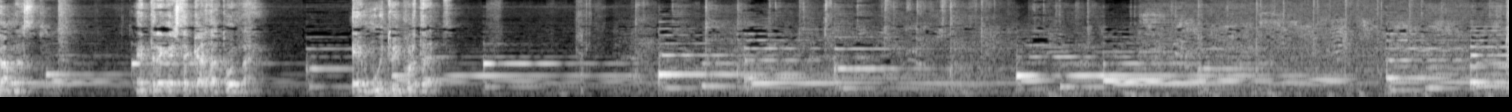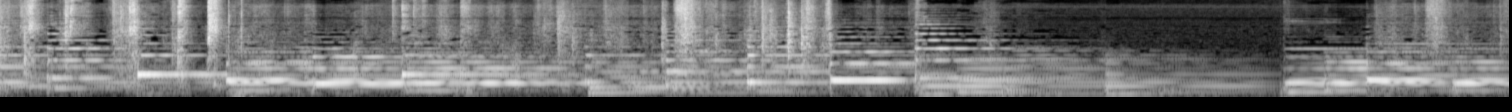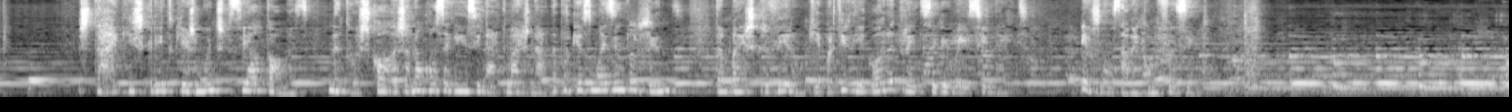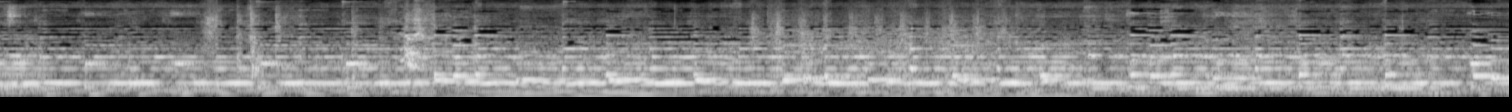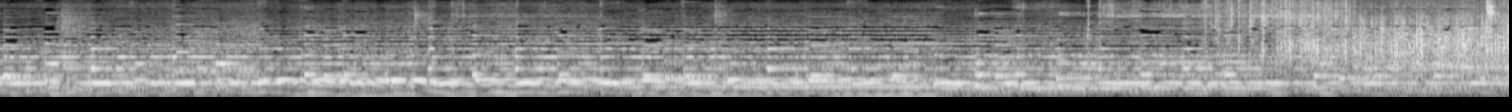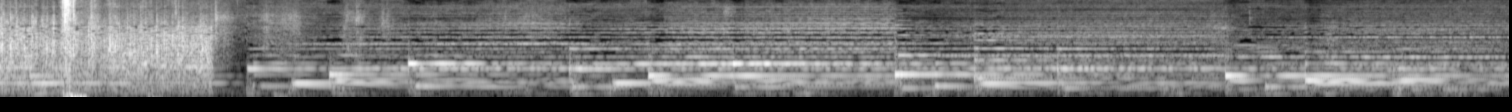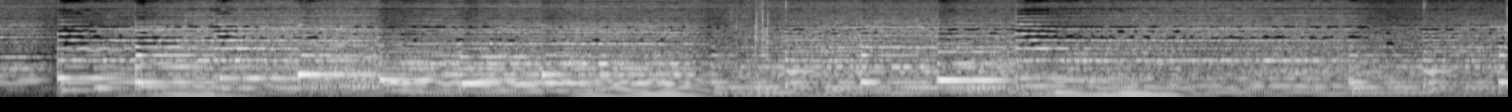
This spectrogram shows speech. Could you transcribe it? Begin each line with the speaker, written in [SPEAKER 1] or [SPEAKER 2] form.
[SPEAKER 1] Thomas, entrega esta carta à tua mãe. É muito importante.
[SPEAKER 2] Escrito que és muito especial, Thomas. Na tua escola já não conseguem ensinar-te mais nada porque és o mais inteligente. Também escreveram que a partir de agora terei de ser eu a ensinar-te. Eles não sabem como fazer.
